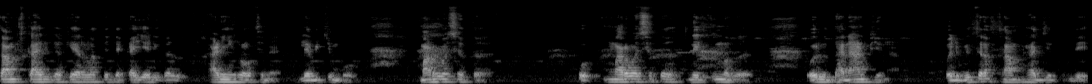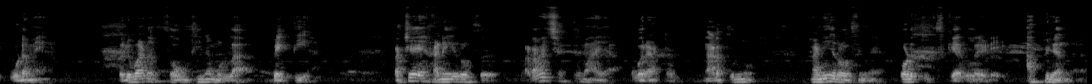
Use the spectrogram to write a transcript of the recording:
സാംസ്കാരിക കേരളത്തിന്റെ കയ്യടികൾ ഹണി റോസിന് ലഭിക്കുമ്പോൾ മറുവശത്ത് മറുവശത്ത് നിൽക്കുന്നത് ഒരു ധനാഢ്യനാണ് ഒരു ബിസിനസ് സാമ്രാജ്യത്തിന്റെ ഉടമയാണ് ഒരുപാട് സ്വാധീനമുള്ള വ്യക്തിയാണ്. പക്ഷേ ഹണി റോസ് വളരെ ശക്തമായ പോരാട്ടം നടത്തുന്നു. ഹണി റോസിന് പൊളിറ്റിക്സ് കേരളയുടെ അഭിനന്ദനം.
